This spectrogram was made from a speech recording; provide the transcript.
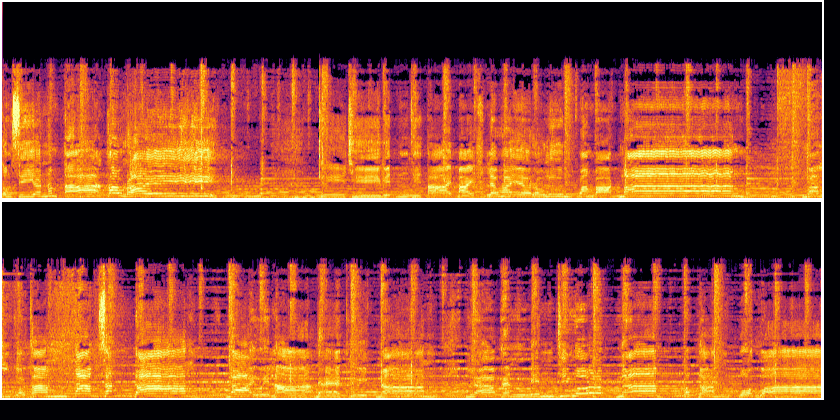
ต้องเสียน้ำตาเท่าไรกี่ชีวิตที่ตายไป แล้วให้เราลืมความบาดหมางมันก็ทำตามสันดาน ได้เวลาแดกอีกนาน แล้วแผ่นดินที่งดงาม ก็พลันวอดวาย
